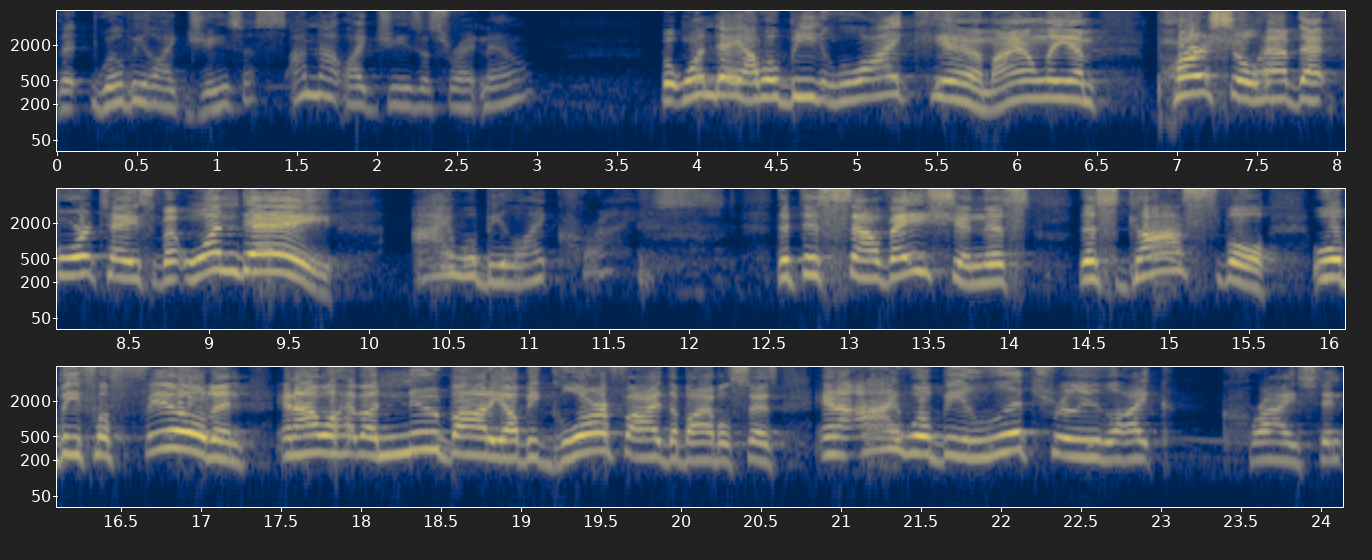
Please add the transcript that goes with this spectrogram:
that we'll be like Jesus. I'm not like Jesus right now. But one day I will be like him. I only am partial, have that foretaste, but one day I will be like Christ. That this salvation, this this gospel will be fulfilled and, and I will have a new body. I'll be glorified, the Bible says, and I will be literally like Christ in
